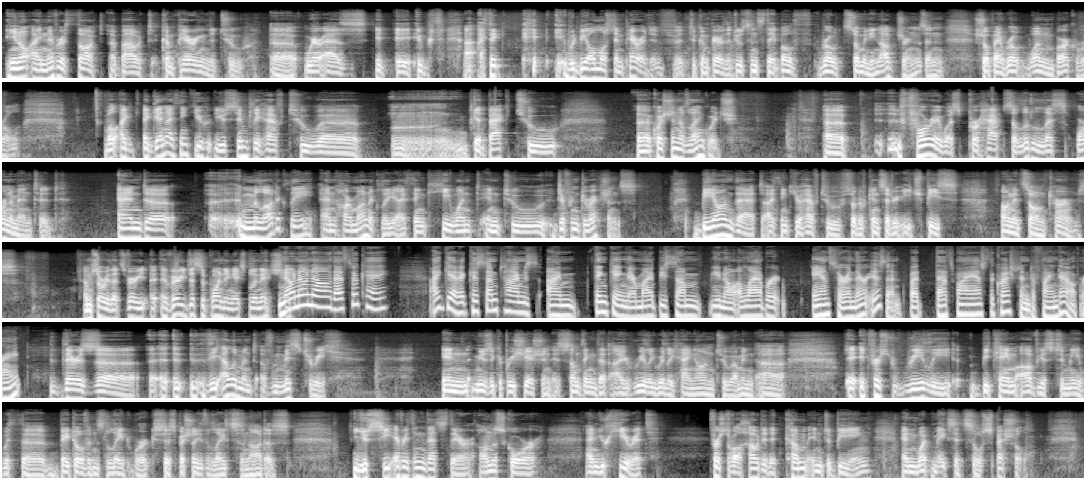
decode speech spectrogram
You know, I never thought about comparing the two. Uh, whereas it, it, it, I think it would be almost imperative to compare the two, since they both wrote so many nocturnes, and Chopin wrote one barcarolle. Well, I, again, I think you you simply have to uh, mm, get back to a question of language. Uh, Fauré was perhaps a little less ornamented, and uh, uh, melodically and harmonically, I think he went into different directions. Beyond that, I think you have to sort of consider each piece on its own terms. I'm sorry, that's very a very disappointing explanation. No, no, no, that's okay. I get it because sometimes I'm thinking there might be some, you know, elaborate answer, and there isn't. But that's why I asked the question to find out, right? There's uh, uh, uh, the element of mystery in music appreciation is something that I really, really hang on to. I mean, uh, it, first really became obvious to me with the Beethoven's late works, especially the late sonatas. You see everything that's there on the score, and you hear it. First of all, how did it come into being, and what makes it so special?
